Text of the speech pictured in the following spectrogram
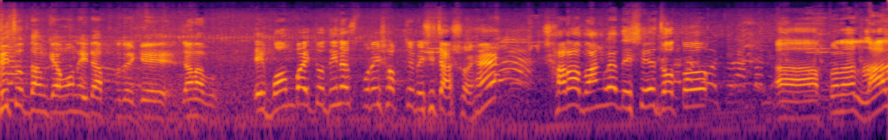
লিচুর দাম কেমন এটা আপনাদেরকে জানাব। এই বোম্বাই তো দিনাজপুরে সবচেয়ে বেশি চাষ হয় হ্যাঁ? সারা বাংলাদেশে যত আপনারা লাল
